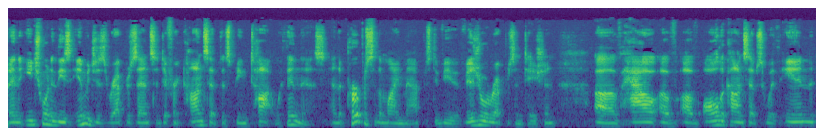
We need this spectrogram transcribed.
And each one of these images represents a different concept that's being taught within this. And the purpose of the mind map is to be a visual representation of how of, of all the concepts within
